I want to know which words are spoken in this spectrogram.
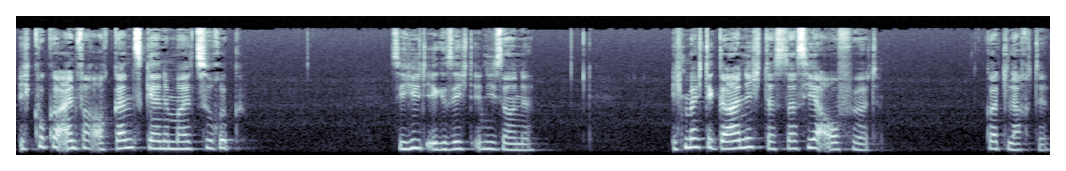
Ich gucke einfach auch ganz gerne mal zurück. Sie hielt ihr Gesicht in die Sonne. Ich möchte gar nicht, dass das hier aufhört. Gott lachte.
